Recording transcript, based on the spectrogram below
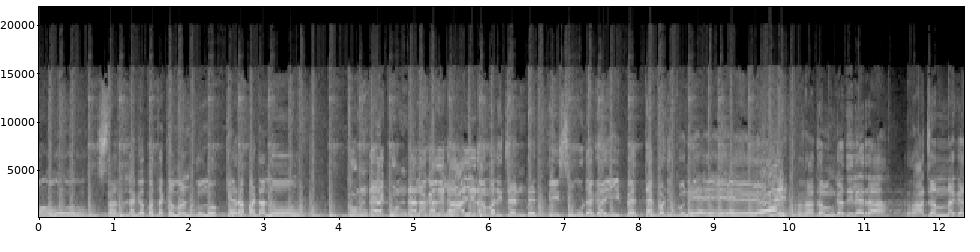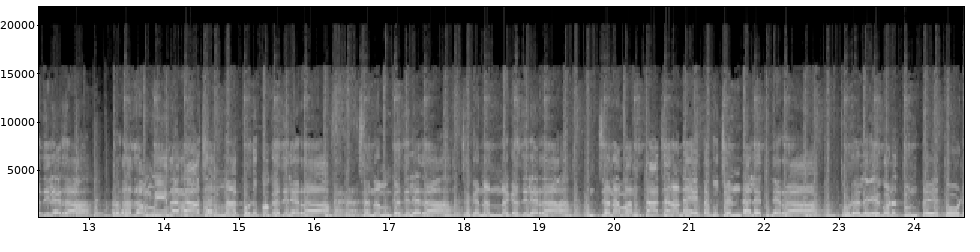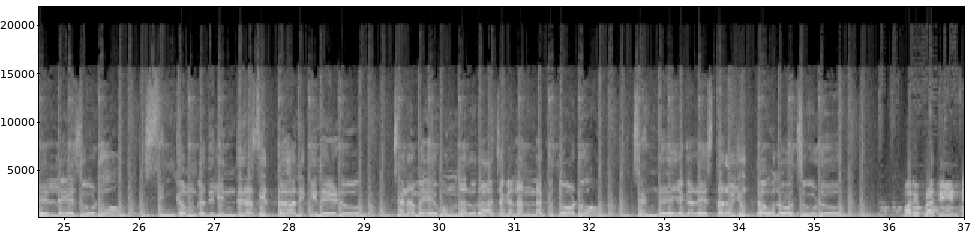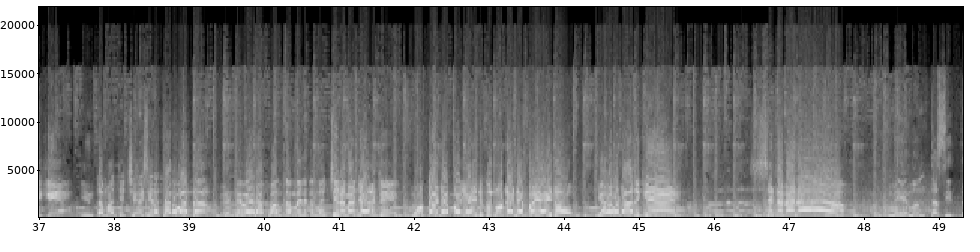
సల్లగ బతకమంటూ నొక్కెర బటను గుండె గుండెలు గదిలాయిర మరి జెండెత్తి చూడగా ఈ పెద్ద కొడుకునే. రథం గదిలేరా రాజన్న గదిలేరా? రథం మీద రాజన్న కొడుకు గదిలేరా? జనం గదిలేరా జగనన్న గదిలేరా? జనమంతా జననేతకు జెండలెత్తెరా? తొడలే కొడుతుంటే తోడెల్లే చూడు సింగం గదిలిందిర సిద్ధానికి నేడు. జనమే ఉన్నరురా జగనన్నకు తోడు. జెండే ఎగరేస్తారు యుద్ధంలో చూడు. మరి ప్రతి ఇంటికి ఇంత మంచి చేసిన తర్వాత రెండు వేల పంతొమ్మిదికి మించిన మెజారిటీ నూట డెబ్బై ఐదుకు నూట డెబ్బై ఐదు గెలవడానికి సిద్ధమేనా? మేమంత సిద్ధం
